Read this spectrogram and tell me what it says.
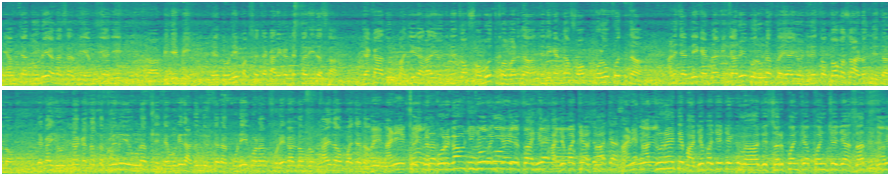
हे आमच्या दोनूय हांगासर बीएमसी आनी बी जे पी हे दोनूय पक्षाचे कार्यकर्ते करीत आसा जाका अजून माझी घरा योजनेचो फॉर्मूच खबर ना तेणी केन्ना फॉर्म पळोवंकूच ना. आनी ज्यांनी केन्ना विचारूय करूंक नासलो ह्या योजनेचो तो कसो हाडून दितलो? जाका योजना केन्ना तकलेनूय येवंक नासली ते वगीच हाडून दिवचे ना. कोणीय कोणाक फुडें काडलो म्हणून कांय जावपाचें ना? आणि एक प्रश्न कोरगावची जी पंचायत आसा ही भाजपाची आसा आणि अजूनही ते भाजपाचे जे सरपंच पंच जे असतात ते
